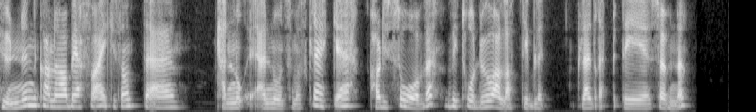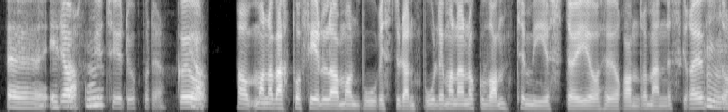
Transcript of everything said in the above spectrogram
Hunden kan ha bjeffa, ikke sant? Det er, er, det no, er, det noen som har skreket? Har de sovet? Vi trodde jo alle at de ble, ble drept i søvne uh, i starten. Ja, mye tyder jo på det. Jo, ja. Man har vært på fylla, man bor i studentbolig, man er nok vant til mye støy og hører andre mennesker òg, mm. så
